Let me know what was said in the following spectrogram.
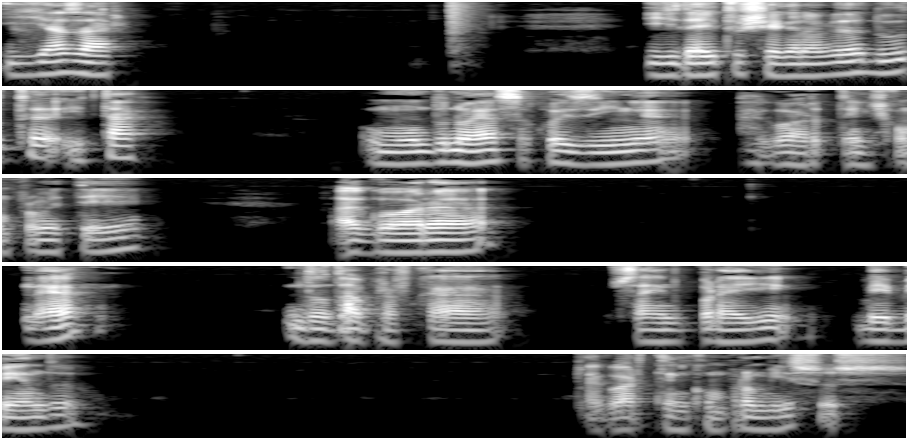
E azar. E daí tu chega na vida adulta e tá. O mundo não é essa coisinha. Agora tem que te comprometer. Agora. Né? Não dá pra ficar saindo por aí bebendo. Agora tem compromissos.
